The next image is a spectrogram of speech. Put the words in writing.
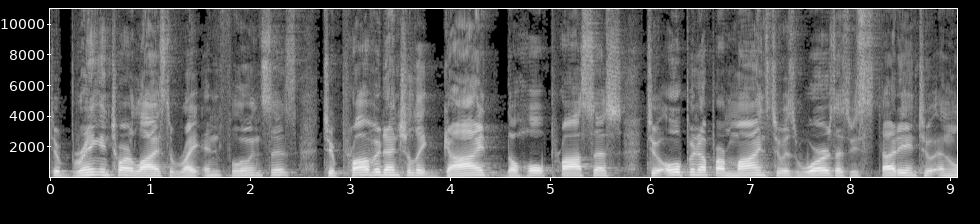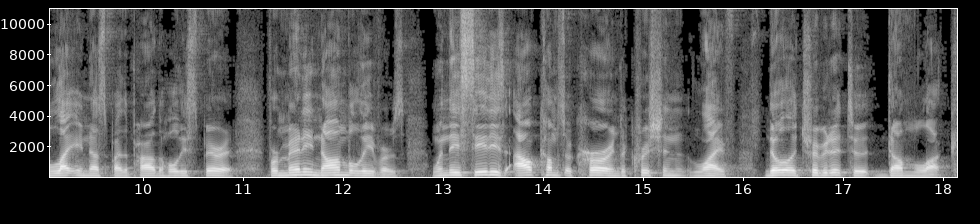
to bring into our lives the right influences, to providentially guide the whole process, to open up our minds to His words as we study, and to enlighten us by the power of the Holy Spirit. For many non believers, when they see these outcomes occur in the Christian life, they'll attribute it to dumb luck.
